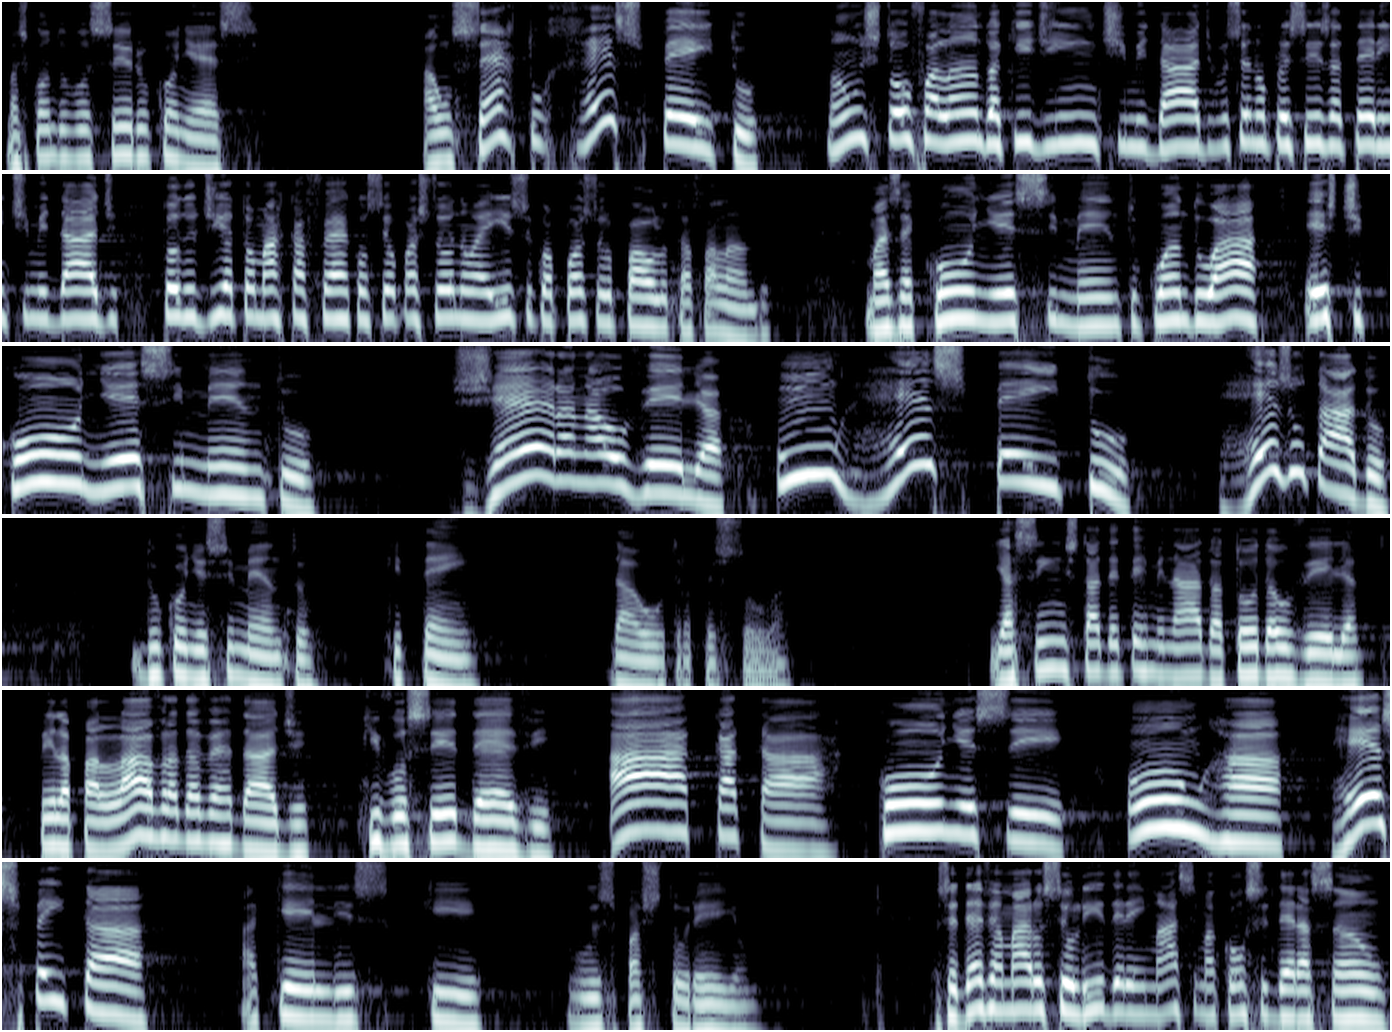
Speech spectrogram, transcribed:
Mas quando você o conhece, há um certo respeito não estou falando aqui de intimidade, você não precisa ter intimidade, todo dia tomar café com seu pastor, não é isso que o apóstolo Paulo está falando. Mas é conhecimento. Quando há este conhecimento, gera na ovelha um respeito, resultado do conhecimento que tem da outra pessoa. E assim está determinado a toda ovelha, pela palavra da verdade, que você deve acatar, conhecer, honrar, respeitar aqueles que vos pastoreiam. Você deve amar o seu líder em máxima consideração,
